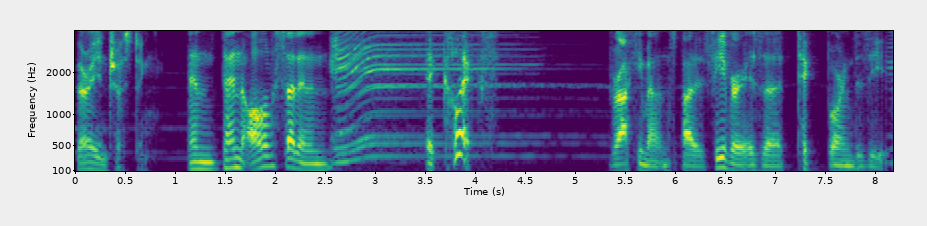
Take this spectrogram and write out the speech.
very interesting. And then all of a sudden it clicks. Rocky Mountain spotted fever is a tick-borne disease.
